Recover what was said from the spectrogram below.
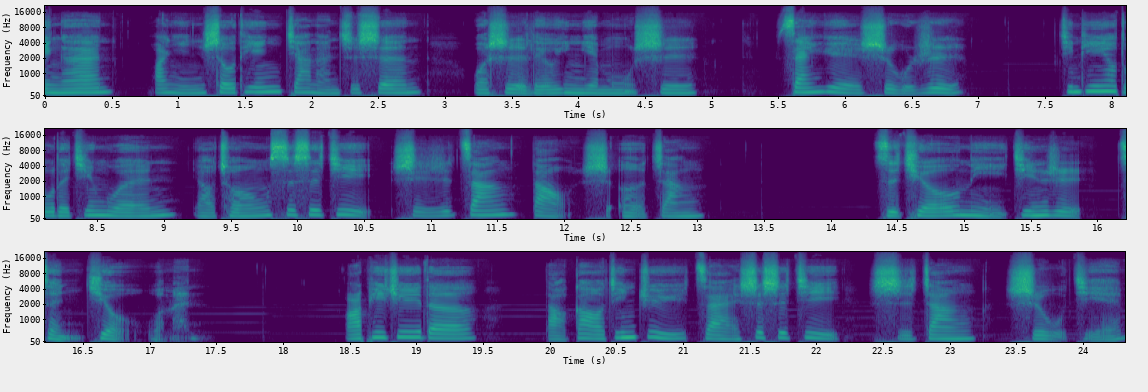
平安，欢迎收听迦南之声，我是刘应业牧师。三月十五日，今天要读的经文要从四世纪十章到十二章。只求你今日拯救我们。RPG 的祷告金句在四世纪十章十五节。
